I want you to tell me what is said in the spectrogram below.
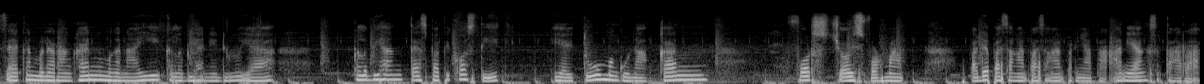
saya akan menerangkan mengenai kelebihannya dulu ya. Kelebihan tes papikostik yaitu menggunakan force choice format pada pasangan-pasangan pernyataan yang setara.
